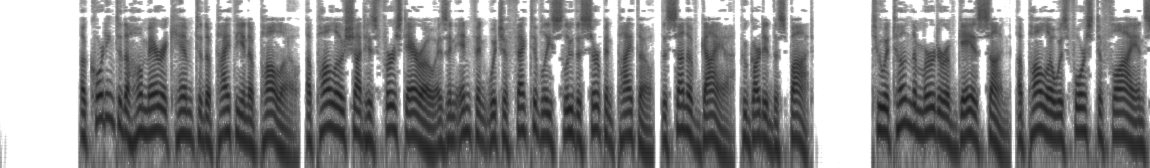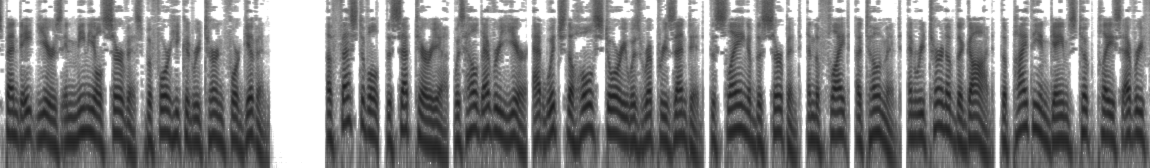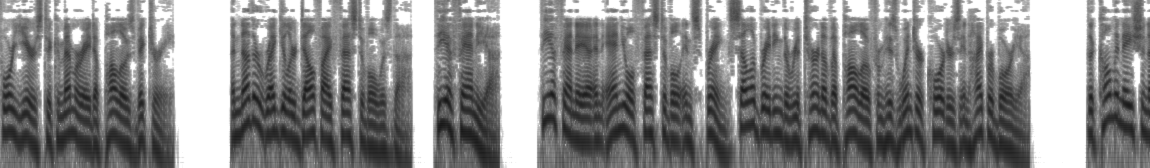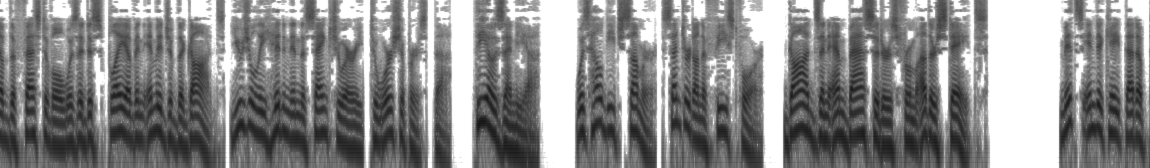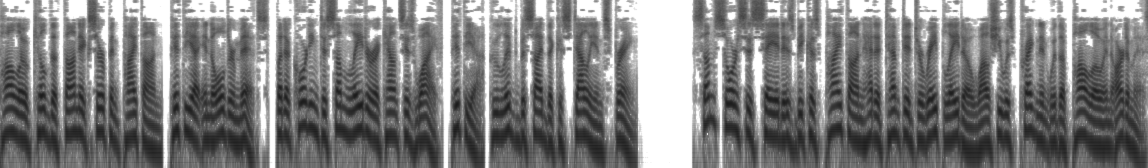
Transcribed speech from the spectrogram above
According to the Homeric hymn to the Pythian Apollo, Apollo shot his first arrow as an infant which effectively slew the serpent Pytho, the son of Gaia, who guarded the spot. To atone the murder of Gaia's son, Apollo was forced to fly and spend eight years in menial service before he could return forgiven. A festival, the Septaria, was held every year, at which the whole story was represented the slaying of the serpent, and the flight, atonement, and return of the god. The Pythian Games took place every four years to commemorate Apollo's victory. Another regular Delphi festival was the Theophania. Theophania an annual festival in spring celebrating the return of Apollo from his winter quarters in Hyperborea. The culmination of the festival was a display of an image of the gods, usually hidden in the sanctuary, to worshippers. The Theoxenia was held each summer, centered on a feast for gods and ambassadors from other states. Myths indicate that Apollo killed the chthonic serpent Python, Pythia in older myths, but according to some later accounts his wife, Pythia, who lived beside the Castalian spring. Some sources say it is because Python had attempted to rape Leto while she was pregnant with Apollo and Artemis.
